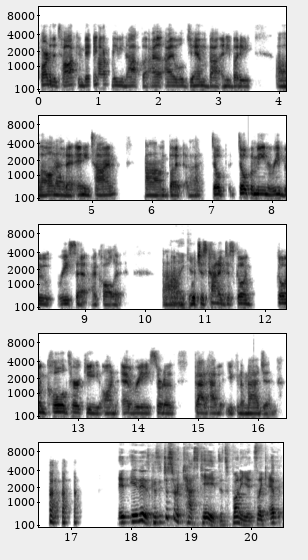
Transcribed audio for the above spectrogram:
part of the talk in Bangkok, maybe not, but I, I will jam about anybody uh, on that at any time. Um, but uh, dop- dopamine reboot reset, I call it, um, like it. which is kind of just going going cold turkey on every sort of bad habit you can imagine. It, it is because it just sort of cascades. It's funny. It's like every,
